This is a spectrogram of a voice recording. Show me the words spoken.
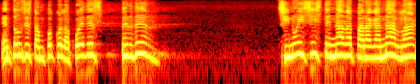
entonces tampoco la puedes perder. Si no hiciste nada para ganarla,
